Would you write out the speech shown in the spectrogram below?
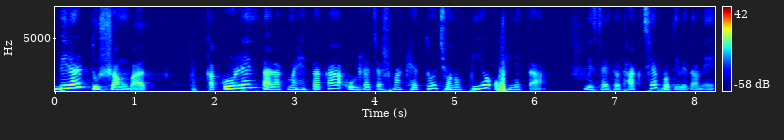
বিরাট দুঃসংবাদ। তা করলেন তারাক মেহতাকা উল্টা চশমা খ্যাত জনপ্রিয় অভিনেতা। বিস্তারিত থাকছে প্রতিবেদনে।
